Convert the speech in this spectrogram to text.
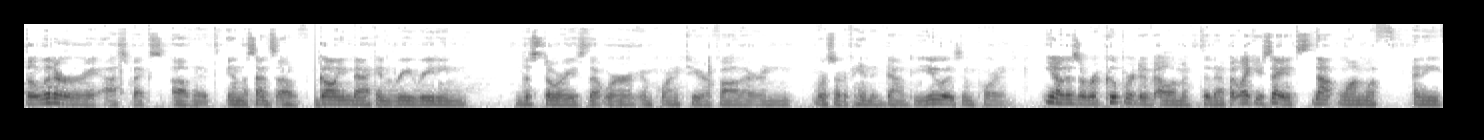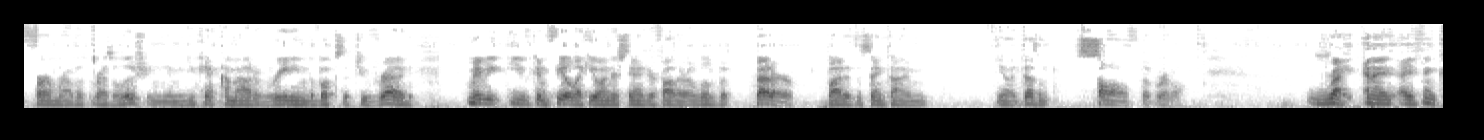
The literary aspects of it, in the sense of going back and rereading the stories that were important to your father and were sort of handed down to you as important. You know, there's a recuperative element to that, but like you say, it's not one with any firm re- resolution. I mean, you can't come out of reading the books that you've read. Maybe you can feel like you understand your father a little bit better, but at the same time, you know, it doesn't solve the riddle. Right, and I, I think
